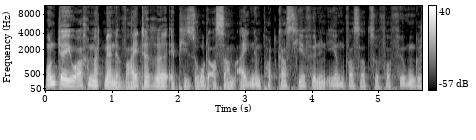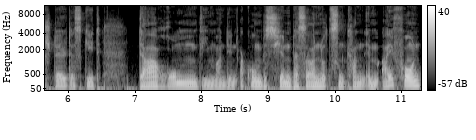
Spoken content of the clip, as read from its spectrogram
Und der Joachim hat mir eine weitere Episode aus seinem eigenen Podcast hier für den Irgendwasser zur Verfügung gestellt. Es geht darum, wie man den Akku ein bisschen besser nutzen kann im iPhone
